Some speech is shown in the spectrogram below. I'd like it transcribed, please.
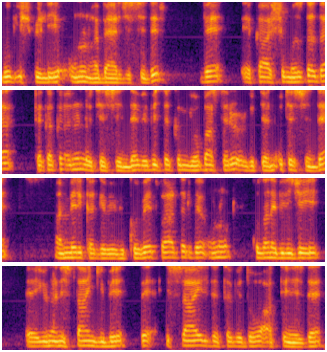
bu işbirliği onun habercisidir ve e, karşımızda da PKK'nın ötesinde ve bir takım yobaz terör örgütlerinin ötesinde Amerika gibi bir kuvvet vardır ve onun kullanabileceği e, Yunanistan gibi ve İsrail de tabii Doğu Akdeniz'de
